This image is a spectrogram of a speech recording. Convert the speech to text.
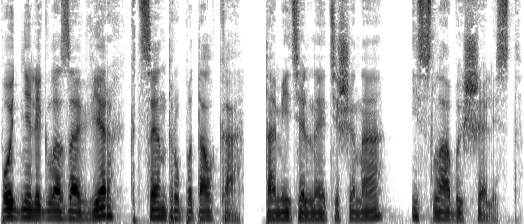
подняли глаза вверх к центру потолка. Томительная тишина и слабый шелест.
